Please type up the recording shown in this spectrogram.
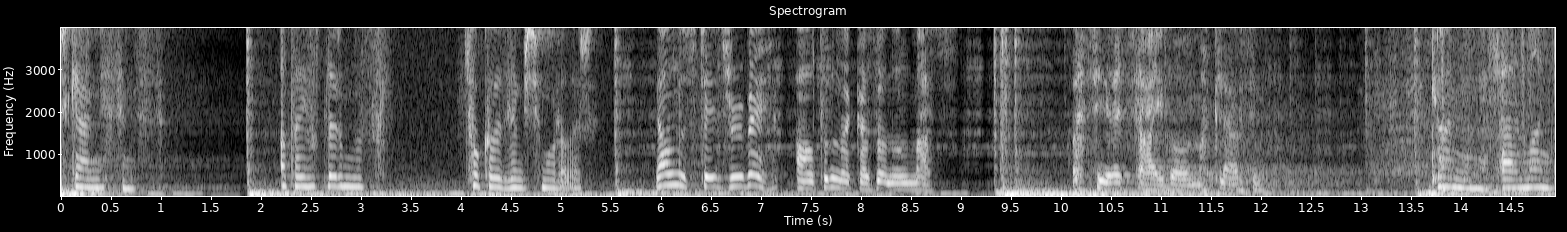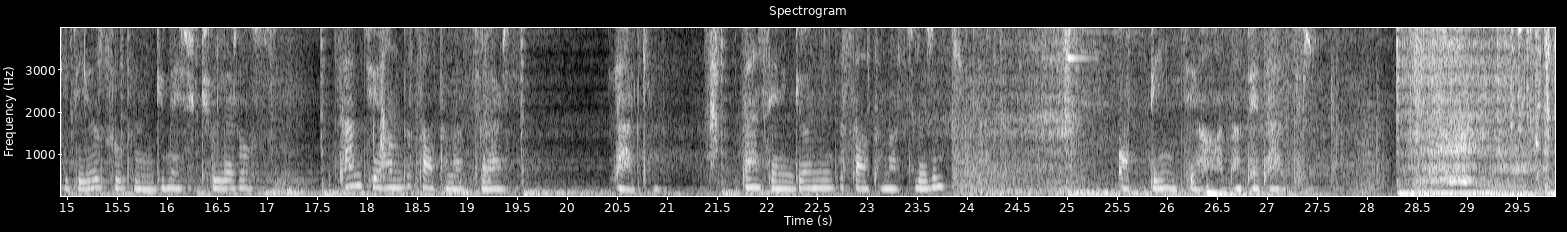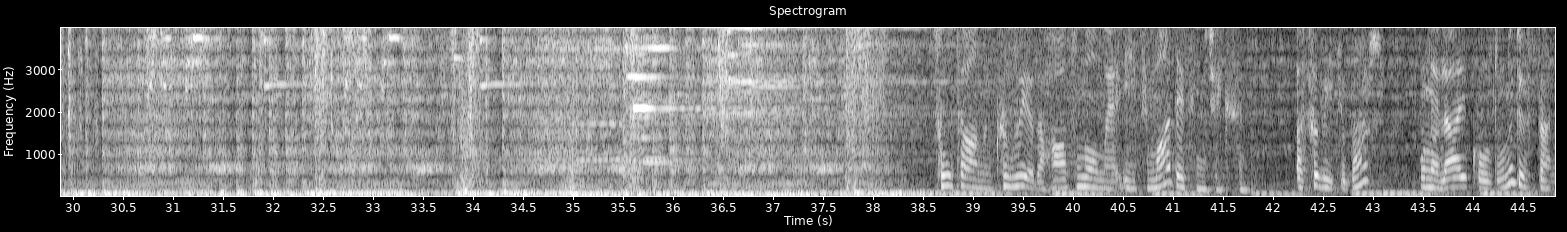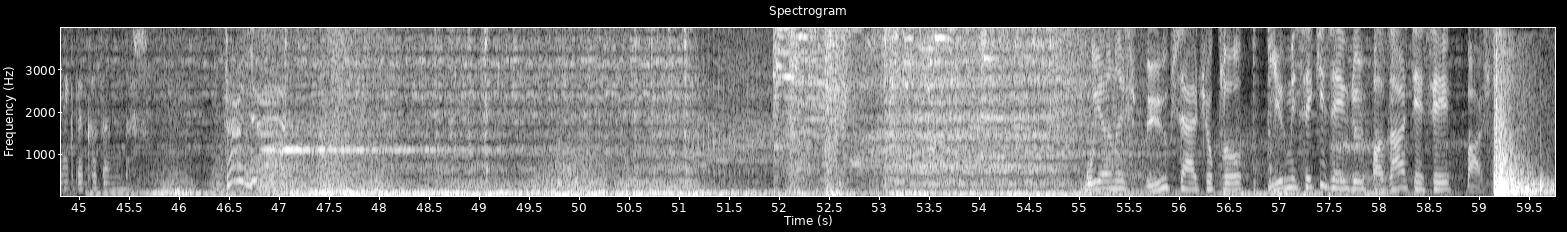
Hoş gelmişsiniz. Ata yurtlarım nasıl? Çok özlemişim oraları. Yalnız tecrübe altınla kazanılmaz. Basiret sahibi olmak lazım. Gönlüme ferman gibi yazıldığın güneş şükürler olsun. Sen cihanda saltanat sürersin. Lakin ben senin gönlünde saltanat sürerim ki o bin cihana bedeldir. Sultanın kızı ya da hatun olmaya itimat etmeyeceksin. Asıl itibar buna layık olduğunu göstermekle kazanılır. Uyanış Büyük Selçuklu 28 Eylül Pazartesi başlıyor.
